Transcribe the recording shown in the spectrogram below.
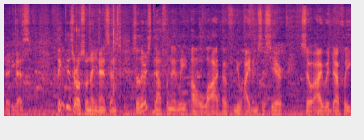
show you guys. I think these are also 99 cents. So there's definitely a lot of new items this year. So I would definitely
